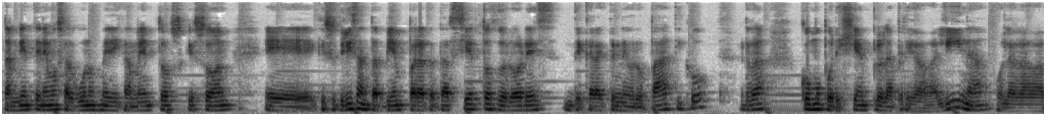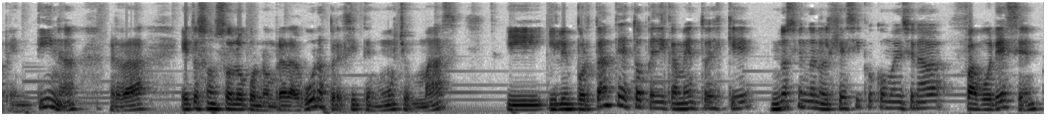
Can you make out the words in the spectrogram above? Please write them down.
también tenemos algunos medicamentos que son eh, que se utilizan también para tratar ciertos dolores de carácter neuropático, ¿verdad? Como por ejemplo la pregabalina o la gabapentina, ¿verdad? Estos son solo por nombrar algunos, pero existen muchos más y, lo importante de estos medicamentos es que, no siendo analgésicos, como mencionaba, favorecen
